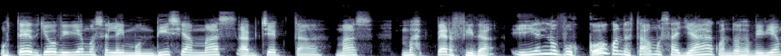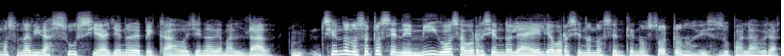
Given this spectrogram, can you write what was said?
usted yo vivíamos en la inmundicia más abyecta, más más pérfida. Y Él nos buscó cuando estábamos allá, cuando vivíamos una vida sucia, llena de pecados, llena de maldad. Siendo nosotros enemigos, aborreciéndole a Él y aborreciéndonos entre nosotros, nos dice su palabra.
